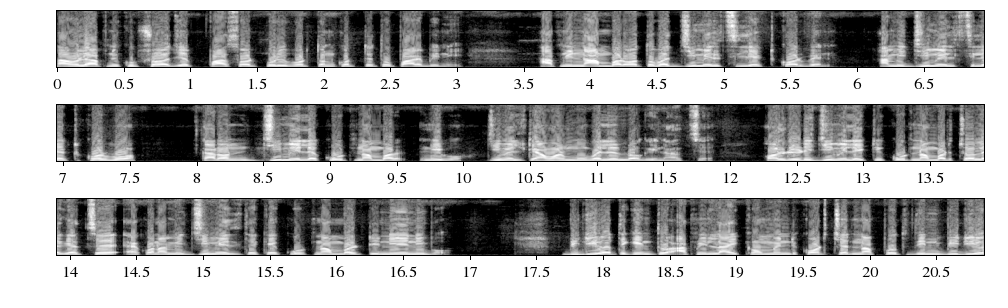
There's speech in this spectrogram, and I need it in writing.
তাহলে আপনি খুব সহজে পাসওয়ার্ড পরিবর্তন করতে তো পারবেনই। আপনি নাম্বার অথবা জিমেল সিলেক্ট করবেন। আমি জিমেল সিলেক্ট করব, কারণ জিমেলে কোড নাম্বার নিব। জিমেলটি আমার মোবাইলে লগ আছে। অলরেডি জিমেলে একটি কোড নাম্বার চলে গেছে, এখন আমি জিমেল থেকে কোড নাম্বারটি নিয়ে নিব। ভিডিওতে কিন্তু আপনি লাইক কমেন্ট করছেন না, প্রতিদিন ভিডিও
